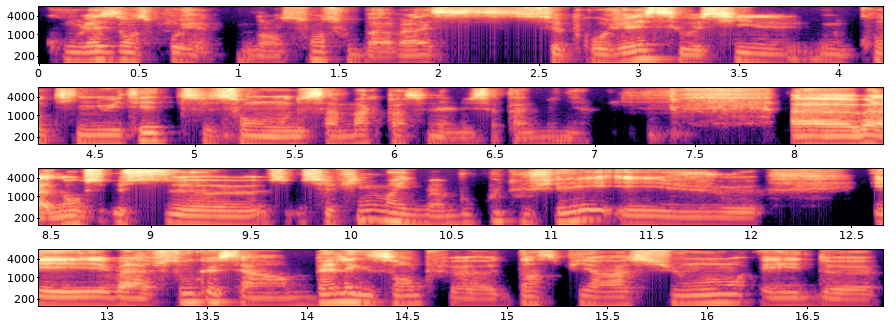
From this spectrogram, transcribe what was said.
qu'on laisse dans ce projet. Dans le sens où bah, voilà, ce projet, c'est aussi une continuité de, son, de sa marque personnelle, d'une certaine manière. Euh, voilà, donc ce, film, moi, il m'a beaucoup touché et je, et voilà, je trouve que c'est un bel exemple euh, d'inspiration et de,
